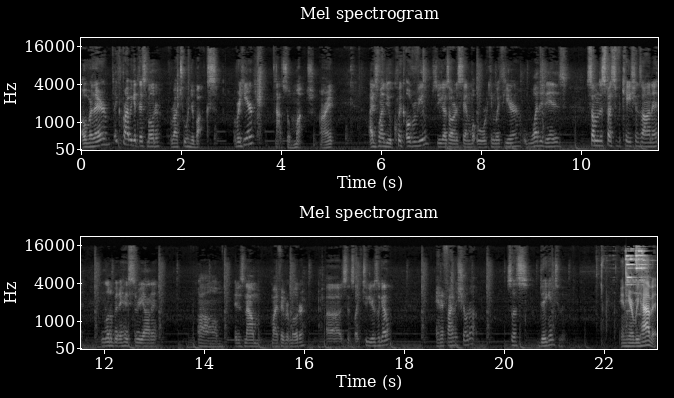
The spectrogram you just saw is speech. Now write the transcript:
Over there, they could probably get this motor for about 200 bucks. Over here, not so much, all right? I just want to do a quick overview so you guys all understand what we're working with here, what it is, some of the specifications on it, a little bit of history on it. Um, it is now my favorite motor uh, since like two years ago, and it finally showed up. So let's dig into it. And here we have it.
